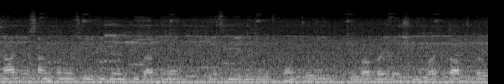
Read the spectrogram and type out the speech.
ਸਾਰੀਆਂ ਸੰਗਤਾਂ ਨੂੰ ਅਸੀਂ ਇਹੀ ਬੇਨਤੀ ਕਰਦੇ ਹਾਂ ਕਿ ਇਸ ਮੇਲੇ ਦੇ ਵਿੱਚ ਪਹੁੰਚੋ ਜੀ, ਤੇ ਬਾਬਾ ਜੀ ਦਾ ਆਸ਼ੀਰਵਾਦ ਪ੍ਰਾਪਤ ਕਰੋ।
